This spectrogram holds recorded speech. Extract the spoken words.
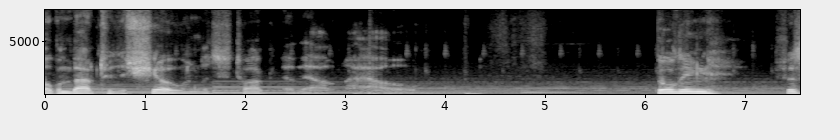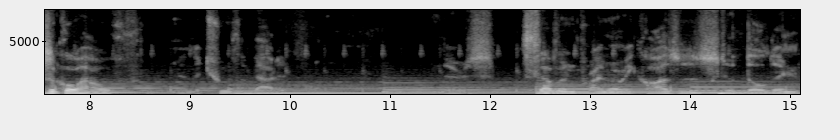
Welcome back to the show, and let's talk about how building physical health and the truth about it. There's seven primary causes to building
